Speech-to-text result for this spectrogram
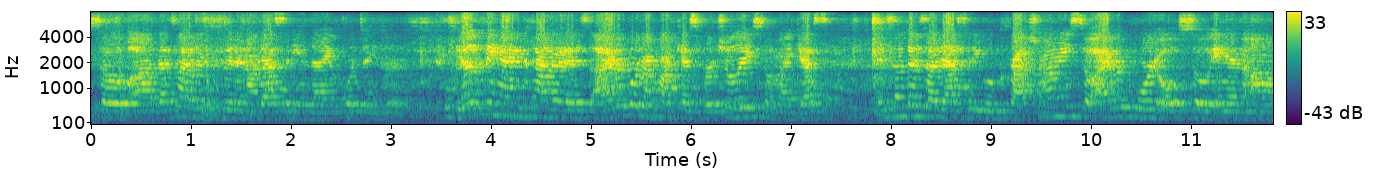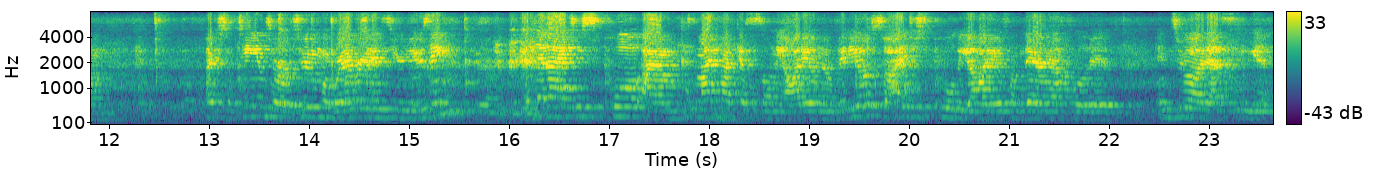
So uh, that's why I like to do it in Audacity and then I import to Anchor. The other thing I encountered is I record my podcast virtually, so my guests, and sometimes Audacity will crash on me. So I record also in um, Microsoft Teams or Zoom or whatever it is you're using. And then I just pull, um, because my podcast is only audio, no video, so I just pull the audio from there and upload it into Audacity and,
